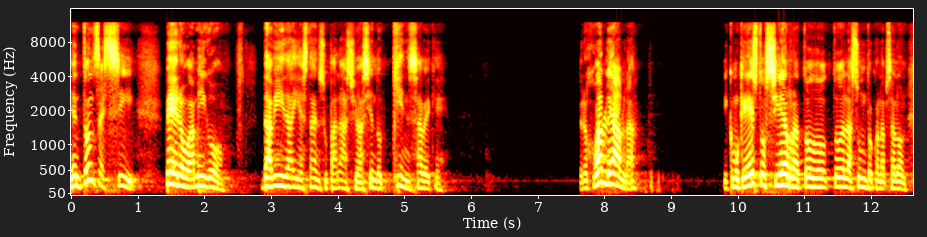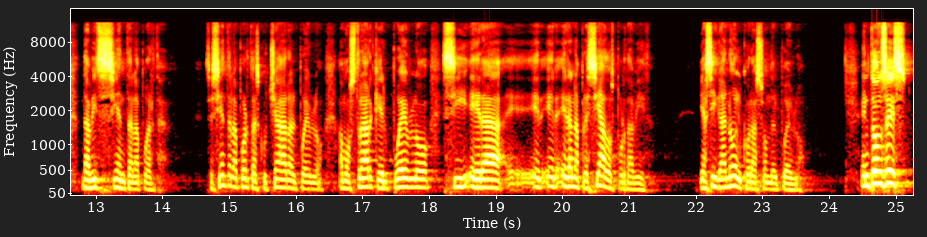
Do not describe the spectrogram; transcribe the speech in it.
entonces sí. Pero amigo, David ahí está en su palacio haciendo quién sabe qué. Pero Joab le habla y como que esto cierra todo, todo el asunto con Absalón. David sienta la puerta. Se sienta a la puerta a escuchar al pueblo, a mostrar que el pueblo sí era, er, er, eran apreciados por David. Y así ganó el corazón del pueblo. Entonces,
